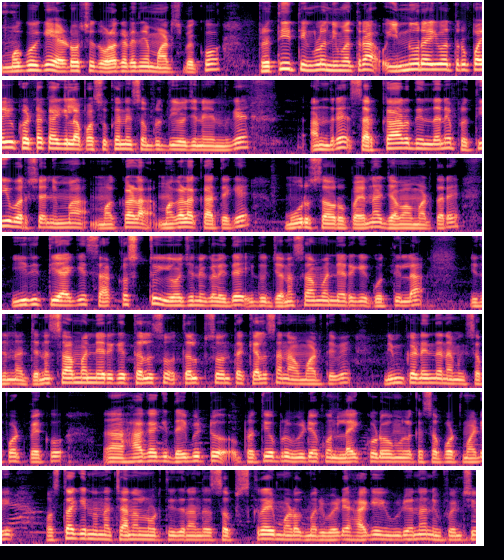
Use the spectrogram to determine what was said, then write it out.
ಮಗುವಿಗೆ ಎರಡು ವರ್ಷದ ಒಳಗಡೆ ಮಾಡಿಸ್ಬೇಕು. ಪ್ರತಿ ತಿಂಗಳು ನಿಮ್ಮ ಹತ್ರ ಇನ್ನೂರೈವತ್ತು ರೂಪಾಯಿಯೂ ಕಟ್ಟೋಕ್ಕಾಗಿಲ್ಲಪ್ಪ ಸುಕನ್ಯಾ ಸಮೃದ್ಧಿ ಯೋಜನೆಗೆ ಅಂದರೆ ಸರ್ಕಾರದಿಂದನೇ ಪ್ರತಿ ವರ್ಷ ನಿಮ್ಮ ಮಕ್ಕಳ, ಮಗಳ ಖಾತೆಗೆ ಮೂರು ಸಾವಿರ ರೂಪಾಯಿನ ಜಮಾ ಮಾಡ್ತಾರೆ. ಈ ರೀತಿಯಾಗಿ ಸಾಕಷ್ಟು ಯೋಜನೆಗಳಿದೆ. ಇದು ಜನಸಾಮಾನ್ಯರಿಗೆ ಗೊತ್ತಿಲ್ಲ. ಇದನ್ನು ಜನಸಾಮಾನ್ಯರಿಗೆ ತಲುಸು ತಲುಪಿಸುವಂಥ ಕೆಲಸ ನಾವು ಮಾಡ್ತೀವಿ. ನಿಮ್ಮ ಕಡೆಯಿಂದ ನಮಗೆ ಸಪೋರ್ಟ್ ಬೇಕು. ಹಾಗಾಗಿ ದಯವಿಟ್ಟು ಪ್ರತಿಯೊಬ್ಬರು ವೀಡಿಯೋಕ್ಕೊಂದು ಲೈಕ್ ಕೊಡುವ ಮೂಲಕ ಸಪೋರ್ಟ್ ಮಾಡಿ. ಹೊಸದಾಗಿ ನನ್ನ ಚಾನಲ್ ನೋಡ್ತಿದ್ದೀರಾ ಅಂದರೆ ಸಬ್ಸ್ಕ್ರೈಬ್ ಮಾಡೋದು ಮರಿಬೇಡಿ. ಹಾಗೆ ಈ ವಿಡಿಯೋನ ನಿಮ್ಮ ಫ್ರೆಂಡ್ಶಿಪ್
